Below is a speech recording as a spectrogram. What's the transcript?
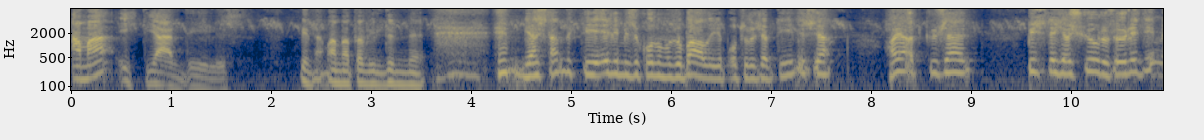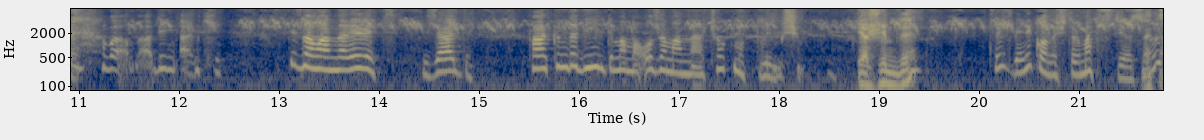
ama ihtiyar değiliz. Bilmem anlatabildim mi? Hem yaşlandık diye elimizi kolumuzu bağlayıp oturacak değiliz ya. Hayat güzel. Biz de yaşıyoruz öyle değil mi? Vallahi bilmem ki. Bir zamanlar evet güzeldi. Farkında değildim ama o zamanlar çok mutluymuşum. Ya şimdi? Siz beni konuşturmak istiyorsunuz.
